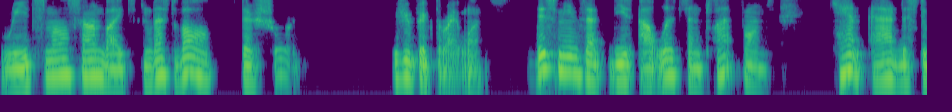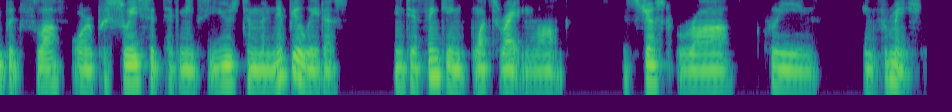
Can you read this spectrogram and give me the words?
Read small sound bites, and best of all, they're short if you pick the right ones. This means that these outlets and platforms can't add the stupid fluff or persuasive techniques used to manipulate us into thinking what's right and wrong. It's just raw, clean information.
